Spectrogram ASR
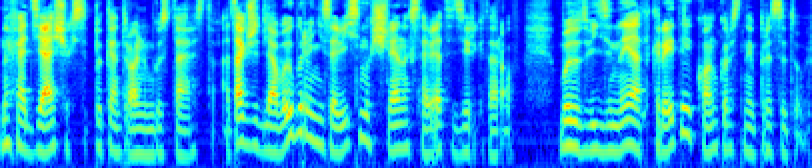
находящихся под контролем государства, а также для выбора независимых членов Совета директоров. Будут введены открытые конкурсные процедуры.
